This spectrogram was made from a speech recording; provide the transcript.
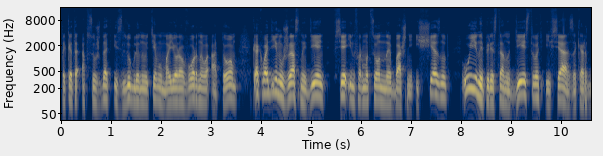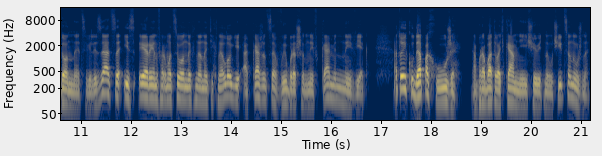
так это обсуждать излюбленную тему майора Ворнова о том, как в один ужасный день все информационные башни исчезнут, Уины перестанут действовать, и вся закордонная цивилизация из эры информационных нанотехнологий окажется выброшенной в каменный век. А то и куда похуже. Обрабатывать камни еще ведь научиться нужно.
